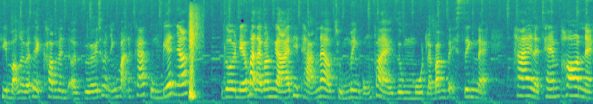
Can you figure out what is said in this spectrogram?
Thì mọi người có thể comment ở dưới cho những bạn khác cùng biết nhá. Rồi nếu bạn là con gái thì tháng nào chúng mình cũng phải dùng một là băng vệ sinh này, hai là tampon này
